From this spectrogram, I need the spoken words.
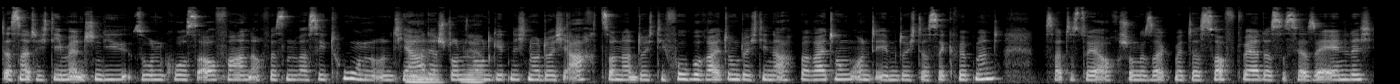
dass natürlich die Menschen, die so einen Kurs auffahren, auch wissen, was sie tun. Und ja, mhm, der Stundenlohn ja. geht nicht nur durch acht, sondern durch die Vorbereitung, durch die Nachbereitung und eben durch das Equipment. Das hattest du ja auch schon gesagt mit der Software. Das ist ja sehr ähnlich,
